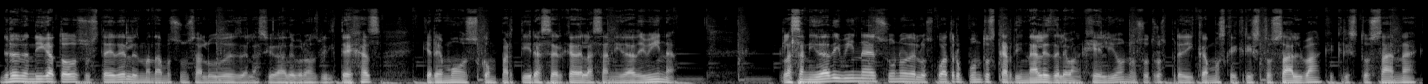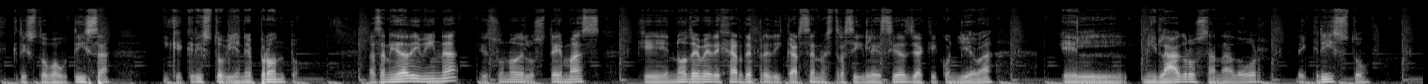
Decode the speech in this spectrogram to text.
Dios les bendiga a todos ustedes, les mandamos un saludo desde la ciudad de Bronzeville, Texas. Queremos compartir acerca de la sanidad divina. La sanidad divina es uno de los cuatro puntos cardinales del Evangelio. Nosotros predicamos que Cristo salva, que Cristo sana, que Cristo bautiza y que Cristo viene pronto. La sanidad divina es uno de los temas que no debe dejar de predicarse en nuestras iglesias, ya que conlleva el milagro sanador de Cristo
